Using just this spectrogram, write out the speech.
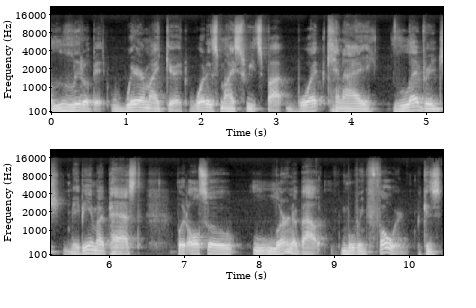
a little bit. Where am I good? What is my sweet spot? What can I leverage, maybe in my past, but also learn about moving forward? Because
